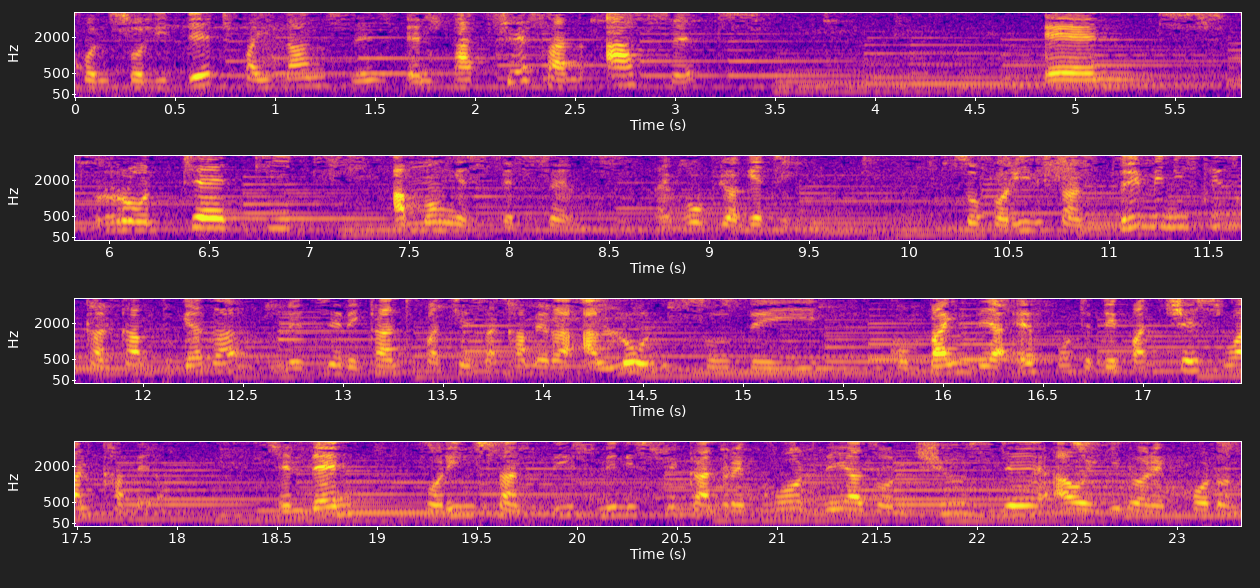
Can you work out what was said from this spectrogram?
consolidate finances, and purchase an asset and rotate it amongst themselves. I hope you are getting it. So, for instance, three ministries can come together. Let's say they can't purchase a camera alone, so they combine their effort, they purchase one camera. And then, for instance, this ministry can record theirs on Tuesday, our you know record on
